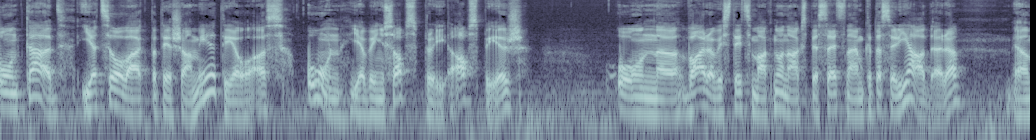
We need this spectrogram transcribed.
Un tad, ja cilvēki patiešām iet ielās, un ja viņus apsprī, apspiež, un uh, vara visticamāk nonāks pie secinājuma, ka tas ir jādara, ja,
